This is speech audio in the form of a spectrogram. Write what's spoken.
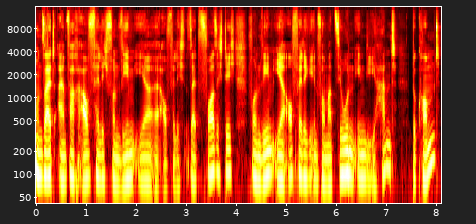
und seid einfach auffällig, von wem ihr äh, auffällig, seid vorsichtig, von wem ihr auffällige Informationen in die Hand bekommt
